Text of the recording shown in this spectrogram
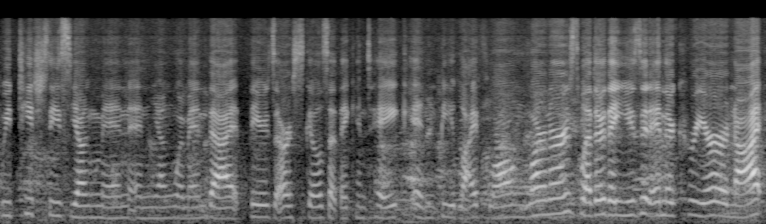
We teach these young men and young women that these are skills that they can take and be lifelong learners, whether they use it in their career or not,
